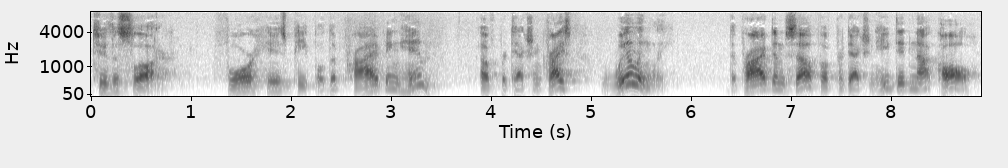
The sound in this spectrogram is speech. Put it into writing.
to the slaughter for his people, depriving him of protection. Christ willingly deprived himself of protection. He did not call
